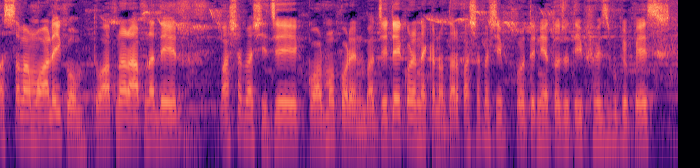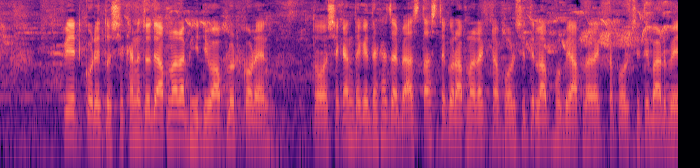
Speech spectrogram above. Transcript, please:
আসসালামু আলাইকুম। তো আপনারা আপনাদের পাশাপাশি যে কর্ম করেন বা যেটাই করেন না কেন, তার পাশাপাশি প্রতিনিয়ত যদি ফেসবুকে পেজ ক্রিয়েট করে, তো সেখানে যদি আপনারা ভিডিও আপলোড করেন, তো সেখান থেকে দেখা যাবে আস্তে আস্তে করে আপনার একটা পরিচিতি লাভ হবে, আপনার একটা পরিচিতি বাড়বে।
